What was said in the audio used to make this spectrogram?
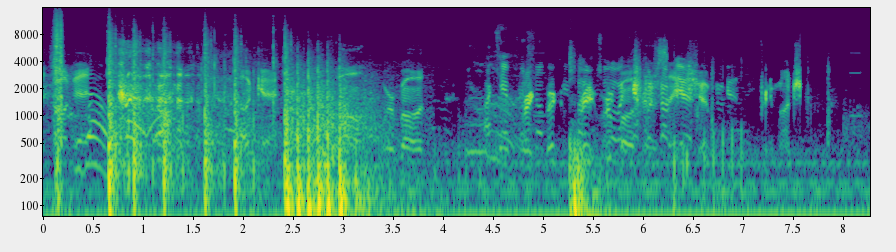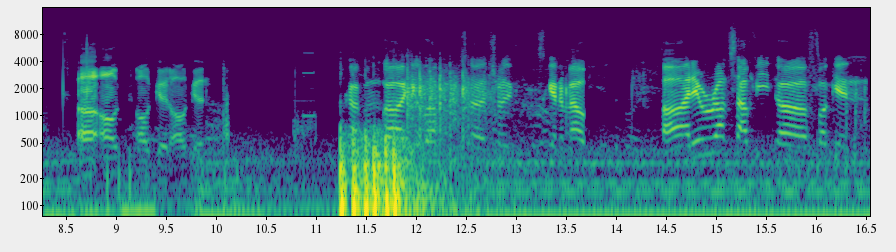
it's all good. okay. Well, we're both I can't we're, push up. we're, to people. we're, we're both in the same ship, pretty much. Uh, all all good, all good. Okay, boom, uh, heal up. Uh, try to get him out. Uh, they were around southeast, uh, fucking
